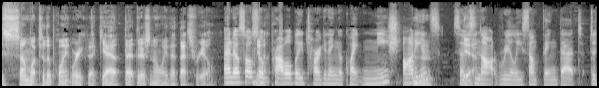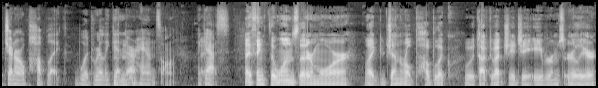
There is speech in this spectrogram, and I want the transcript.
somewhat to the point where you could be like, yeah, that there's no way that that's real. And it's also Yeah. probably targeting a quite niche audience. Mm-hmm. So it's not really something that the general public would really get mm-hmm. their hands on, I guess. I think the ones that are more like general public, we talked about J.J. Abrams earlier,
